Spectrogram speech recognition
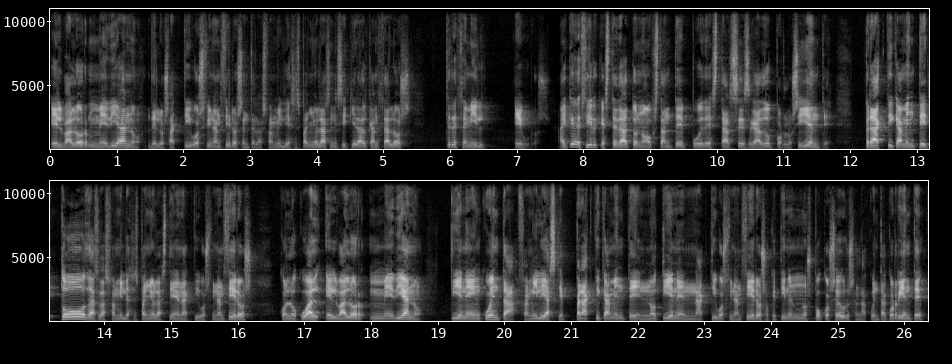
El valor mediano de los activos financieros entre las familias españolas ni siquiera alcanza los 13.000 euros. Hay que decir que este dato, no obstante, puede estar sesgado por lo siguiente prácticamente todas las familias españolas tienen activos financieros, con lo cual el valor mediano tiene en cuenta familias que prácticamente no tienen activos financieros o que tienen unos pocos euros en la cuenta corriente,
